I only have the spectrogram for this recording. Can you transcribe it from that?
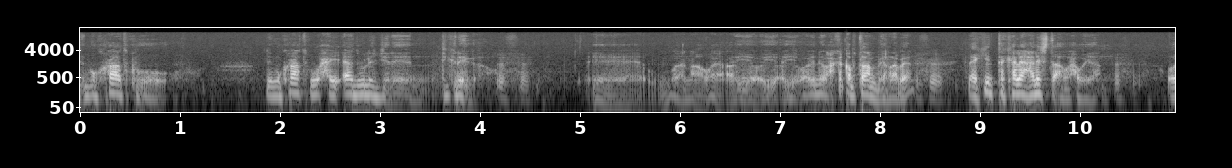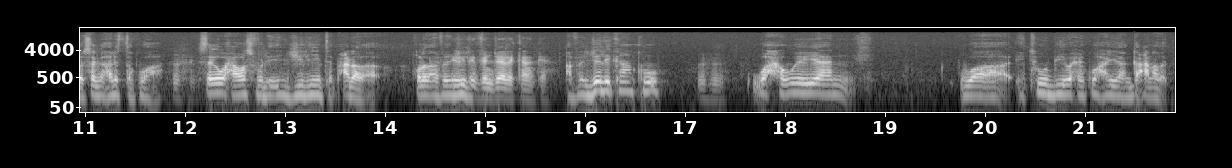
dimuqraatku dimuqraatku waxay aada ula jireen digreega iyo inay wax ka qabtaan bay rabeen. Laakiin ta kale halista ah wax weeyaan. Oo isaga halista ku ah isaga waxaa hoos fadhiya injiiliyiinta maxaa dhahdaa qolada evangeli evangelicanka evangelicanku waxa weeyaan waa etoobiya waxay ku hayaan gacan adag.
